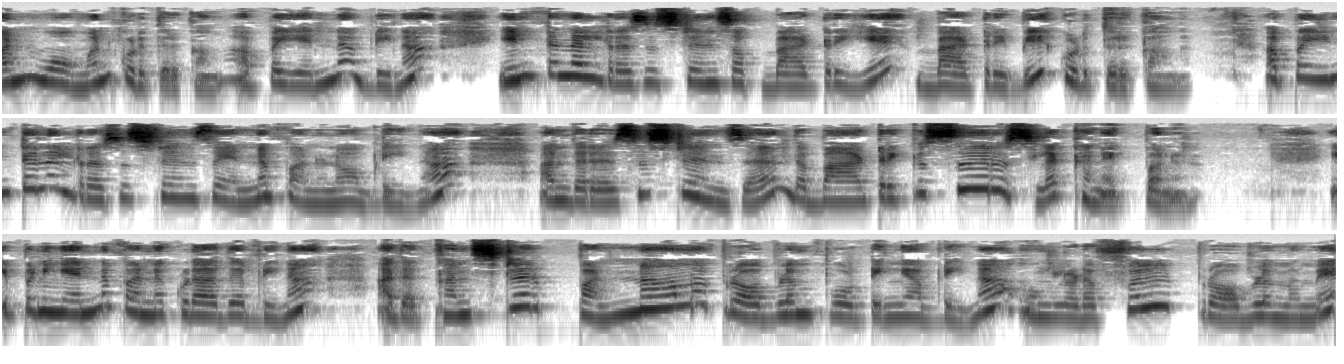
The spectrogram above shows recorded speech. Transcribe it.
ஒன் ஓமன் கொடுத்துருக்காங்க. அப்ப என்ன அப்படின்னா internal resistance of battery A battery B கொடுத்துருக்காங்க. அப்ப இன்டர்னல் ரெசிஸ்டன்ஸ் என்ன பண்ணணும் அப்படின்னா அந்த ரெசிஸ்டன்ஸை இந்த பேட்டரிக்கு சீரஸ்ல கனெக்ட் பண்ணணும். இப்போ நீங்கள் என்ன பண்ணக்கூடாது அப்படின்னா அதை கன்சிடர் பண்ணாமல் ப்ராப்ளம் போட்டீங்க அப்படின்னா உங்களோட ஃபுல் ப்ராப்ளமுமே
